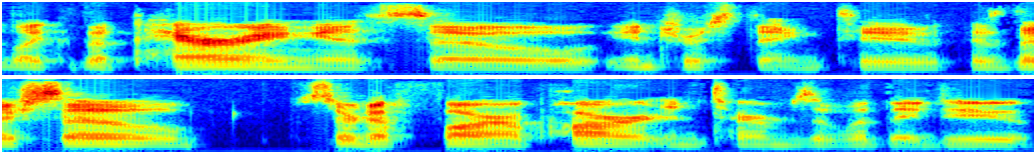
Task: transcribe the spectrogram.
like the pairing is so interesting too because they're so sort of far apart in terms of what they do.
